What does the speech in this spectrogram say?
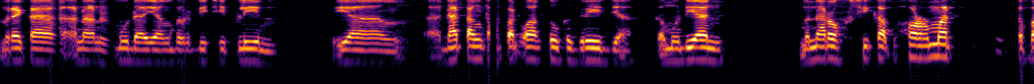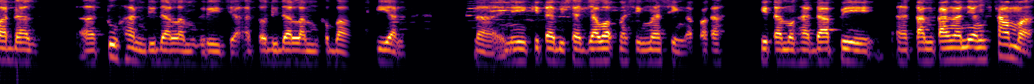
mereka anak-anak muda yang berdisiplin, yang uh, datang tepat waktu ke gereja, kemudian menaruh sikap hormat kepada uh, Tuhan di dalam gereja atau di dalam kebaktian. Nah, ini kita bisa jawab masing-masing apakah kita menghadapi uh, tantangan yang sama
